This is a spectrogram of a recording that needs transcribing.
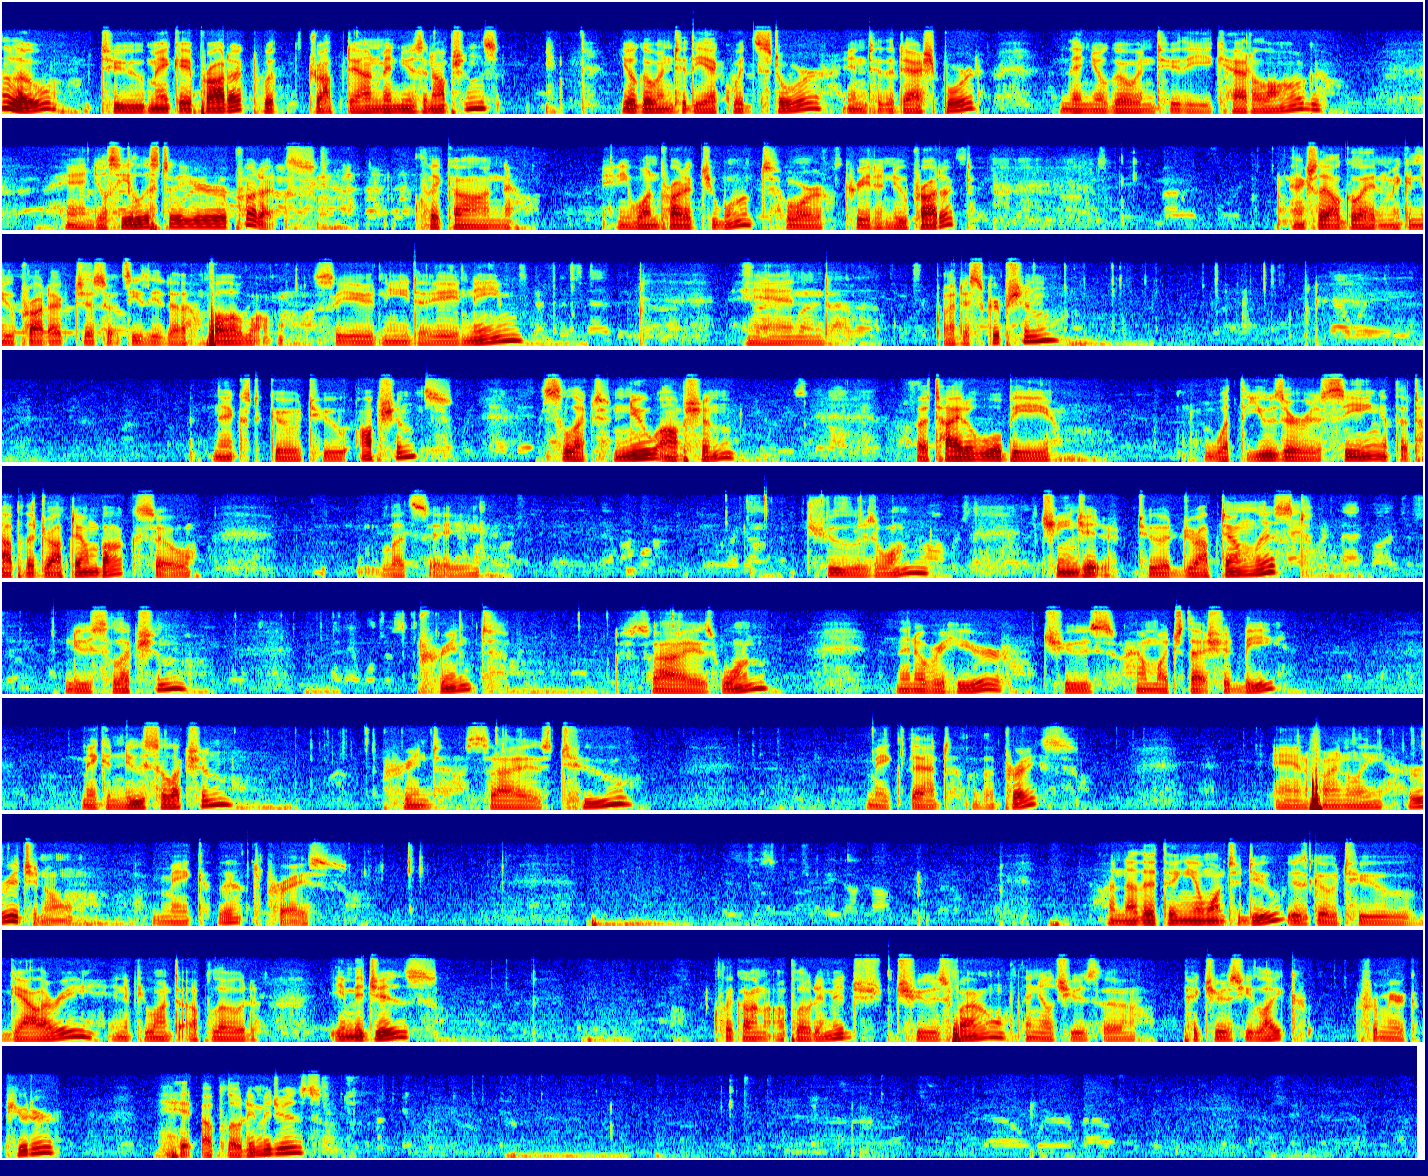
Hello. To make a product with drop-down menus and options, you'll go into the Ecwid store, into the dashboard, then you'll go into the catalog, and you'll see a list of your products. Click on any one product you want or create a new product. Actually, I'll go ahead and make a new product just so it's easy to follow along. So you need a name and a description Next, go to Options, select New Option. The title will be what the user is seeing at the top of the drop-down box. So let's say choose one, change it to a drop-down list, new selection, print, size 1, then over here choose how much that should be make a new selection, print size 2, make that the price, and finally original, make that price. Another thing you'll want to do is go to gallery. And if you want to upload images click on upload image choose file. Then you'll choose the pictures you like from your computer, hit upload images,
